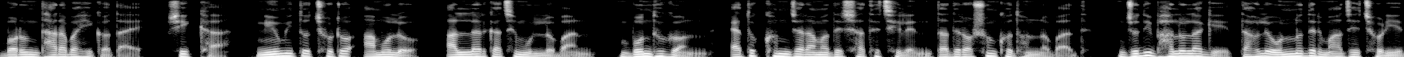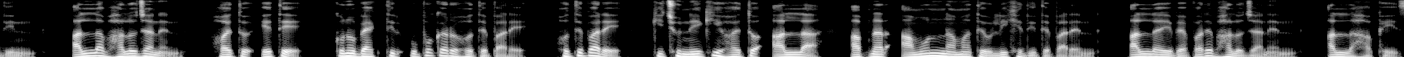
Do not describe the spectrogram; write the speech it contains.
বরং ধারাবাহিকতায়, শিক্ষা, নিয়মিত ছোট আমলও আল্লাহর কাছে মূল্যবান। বন্ধুগণ, এতক্ষণ যারা আমাদের সাথে ছিলেন, তাদের অসংখ্য ধন্যবাদ। যদি ভালো লাগে, তাহলে অন্যদের মাঝে ছড়িয়ে দিন। আল্লাহ ভালো জানেন, হয়তো এতে কোনো ব্যক্তির উপকারও হতে পারে। হতে পারে, কিছু নেকি হয়তো আল্লাহ আপনার আমল নামাতেও লিখে দিতে পারেন। আল্লাহ এ ব্যাপারে ভালো জানেন। আল্লাহ হাফিজ।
